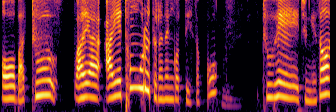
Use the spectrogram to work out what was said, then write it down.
어 두 아예, 아예 통으로 드러낸 것도 있었고 음. 두회 중에서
